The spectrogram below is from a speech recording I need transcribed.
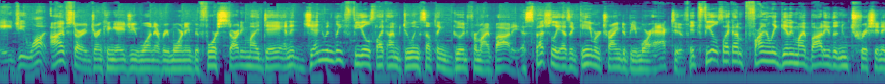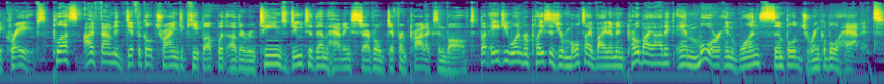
AG1. I've started drinking AG1 every morning before starting my day, and it genuinely feels like I'm doing something good for my body, especially as a gamer trying to be more active. It feels like I'm finally giving my body the nutrition it craves. Plus, I've found it difficult trying to keep up with other routines due to them having several different products involved. But AG1 replaces your multivitamin, probiotic, and more in one simple drinkable habit.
